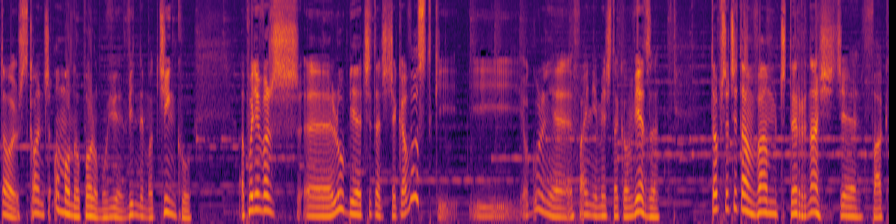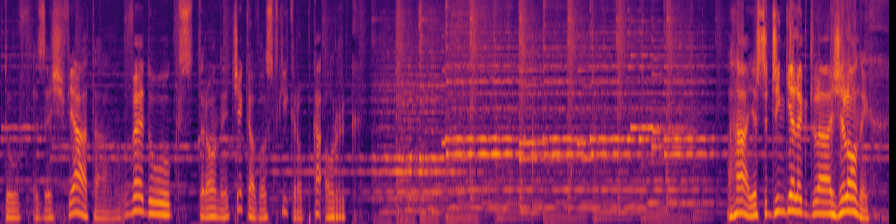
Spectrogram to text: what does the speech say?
to już skończę. O Monopolu mówiłem w innym odcinku. A ponieważ e, lubię czytać ciekawostki i ogólnie fajnie mieć taką wiedzę, to przeczytam wam 14 faktów ze świata według strony ciekawostki.org. Aha, jeszcze dżingielek dla zielonych.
